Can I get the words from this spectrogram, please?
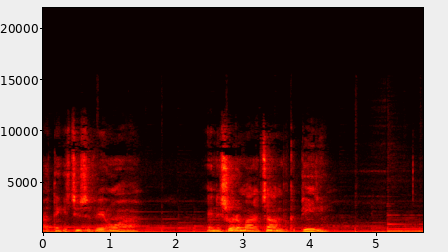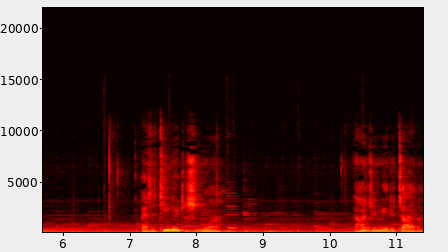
I think it's too severe on her. In the short amount of time of competing, as a teenager, she won the 100 meter title.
